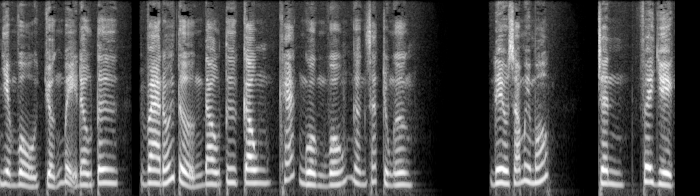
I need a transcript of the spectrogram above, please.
nhiệm vụ chuẩn bị đầu tư và đối tượng đầu tư công khác nguồn vốn ngân sách trung ương. Điều 61. Trình, phê duyệt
